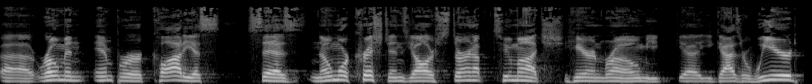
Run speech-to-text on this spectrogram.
uh, Roman Emperor Claudius says, no more Christians. Y'all are stirring up too much here in Rome. You, uh, you guys are weird.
